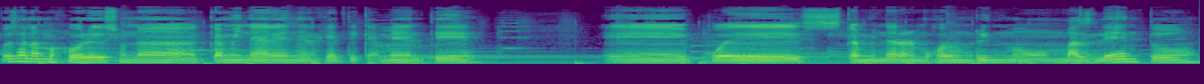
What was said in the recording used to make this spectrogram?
pues a lo mejor es una caminar energéticamente, eh, puedes caminar a lo mejor a un ritmo más lento,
